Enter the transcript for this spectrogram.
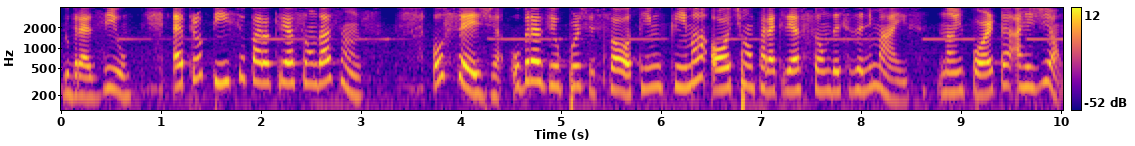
do Brasil é propício para a criação das rãs. Ou seja, o Brasil por si só tem um clima ótimo para a criação desses animais, não importa a região.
